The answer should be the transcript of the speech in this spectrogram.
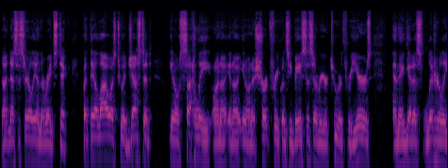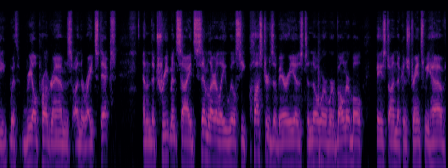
not necessarily on the right stick, but they allow us to adjust it, you know, subtly on a, in a, you know, on a short frequency basis every two or three years. And they get us literally with real programs on the right sticks. And on the treatment side, similarly, we'll see clusters of areas to know where we're vulnerable based on the constraints we have.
